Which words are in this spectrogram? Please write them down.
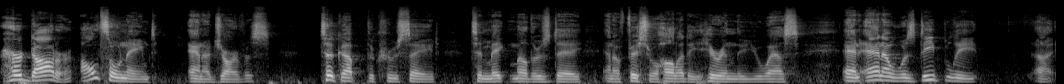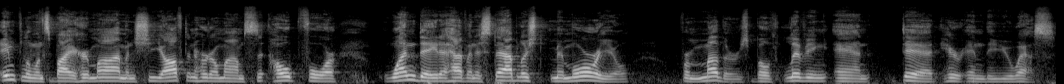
her daughter, also named Anna Jarvis, took up the crusade to make Mother's Day an official holiday here in the U.S. And Anna was deeply uh, influenced by her mom, and she often heard her mom hope for one day to have an established memorial for mothers, both living and dead, here in the U.S.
